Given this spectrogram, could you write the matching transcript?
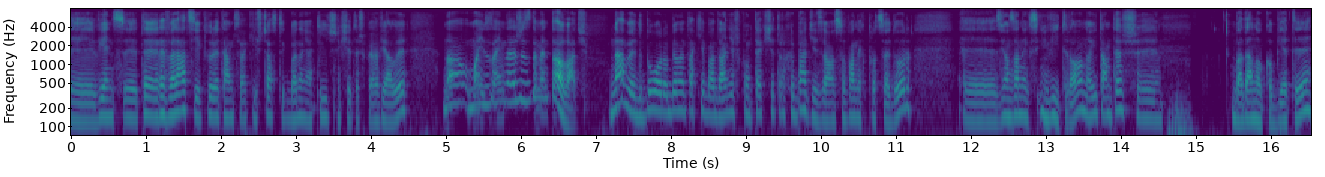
Y, więc y, te rewelacje, które tam co jakiś czas w tych badaniach klinicznych się też pojawiały, no moim zdaniem należy zdementować. Nawet było robione takie badanie w kontekście trochę bardziej zaawansowanych procedur y, związanych z in vitro, no i tam też badano kobiety,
